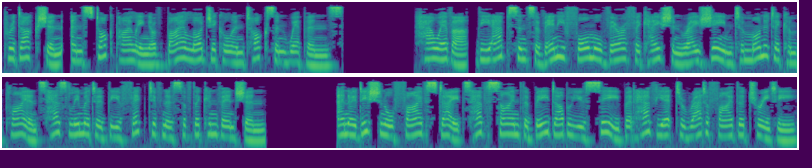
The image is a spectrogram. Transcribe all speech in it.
production, and stockpiling of biological and toxin weapons. However, the absence of any formal verification regime to monitor compliance has limited the effectiveness of the convention. An additional five states have signed the BWC but have yet to ratify the treaty.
